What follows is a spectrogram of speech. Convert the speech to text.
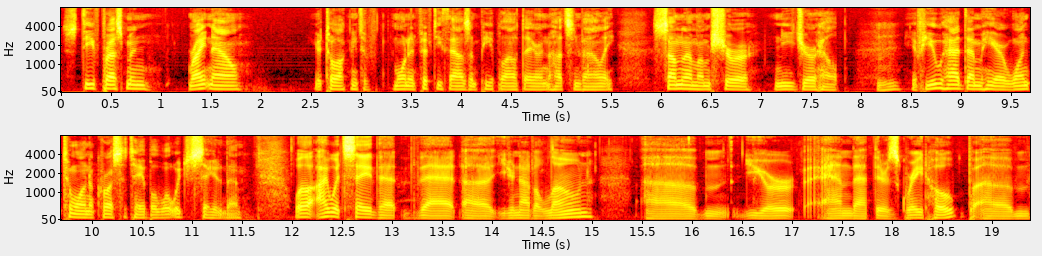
Steve Pressman, right now, you're talking to more than 50,000 people out there in the Hudson Valley. Some of them, I'm sure, need your help. If you had them here one to one across the table, what would you say to them? Well, I would say that that uh, you're not alone. Um, you're and that there's great hope. Um,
